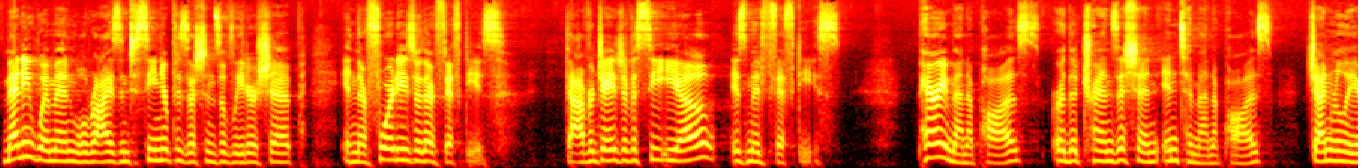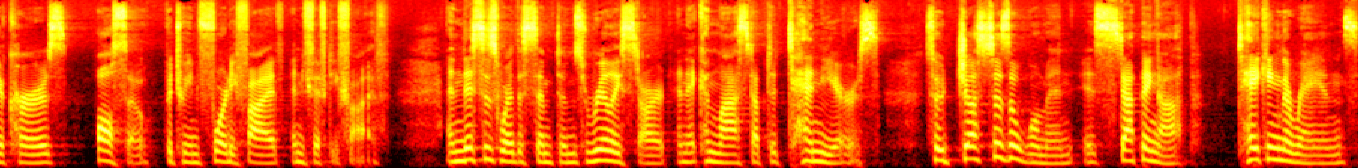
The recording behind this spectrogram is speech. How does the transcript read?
Many women will rise into senior positions of leadership in their 40s or their 50s. The average age of a CEO is mid 50s. Perimenopause, or the transition into menopause, generally occurs also between 45 and 55. And this is where the symptoms really start, and it can last up to 10 years. So just as a woman is stepping up, taking the reins,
